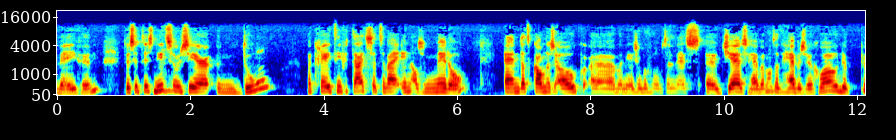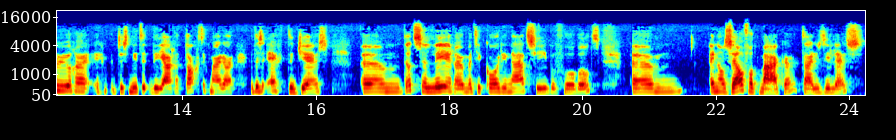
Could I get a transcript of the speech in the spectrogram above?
weven. Dus het is niet mm. zozeer een doel, maar creativiteit zetten wij in als middel. En dat kan dus ook uh, wanneer ze bijvoorbeeld een les uh, jazz hebben, want dat hebben ze gewoon de pure, het is niet de, de jaren tachtig, maar daar, het is echt de jazz. Um, dat ze leren met die coördinatie bijvoorbeeld. Um, en dan zelf wat maken tijdens die les.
